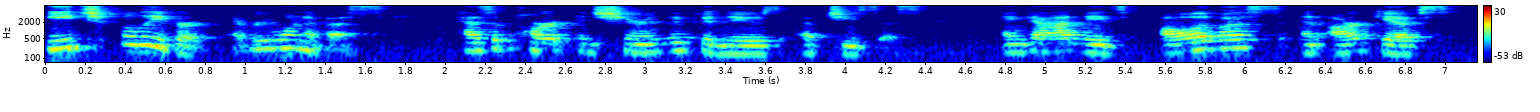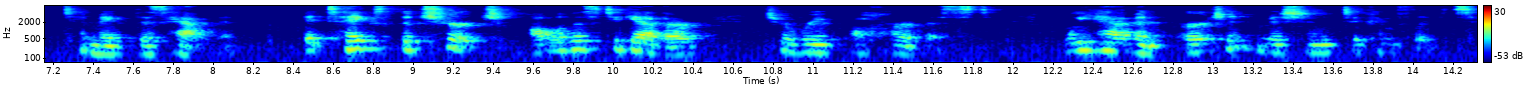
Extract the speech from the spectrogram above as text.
Each believer, every one of us, has a part in sharing the good news of Jesus. And God needs all of us and our gifts to make this happen. It takes the church, all of us together, to reap a harvest. We have an urgent mission to complete.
